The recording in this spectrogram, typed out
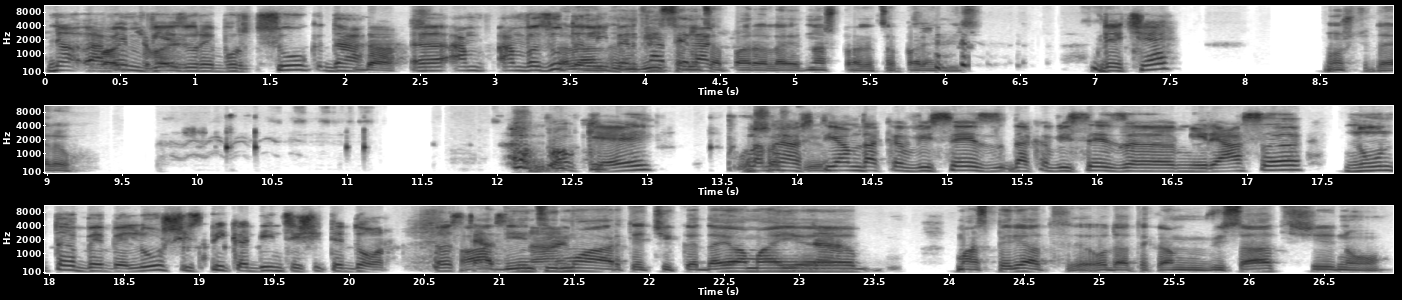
No, avem ceva- viezure bursuc, da. Da. Uh, am, am văzut Ăla în în vis libertate să nu-ți la... apară la n-aș că ți apare în vis. De ce? Nu știu, dar e rău. Ok. La Așa mea știu eu. știam dacă visez, dacă visez uh, mireasă, nuntă, bebeluș și spică dinții și te dor. Ăstea A, sunt. dinții moarte, cică, dar eu am mai... Da. uh, M-am speriat odată că am visat și nu.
